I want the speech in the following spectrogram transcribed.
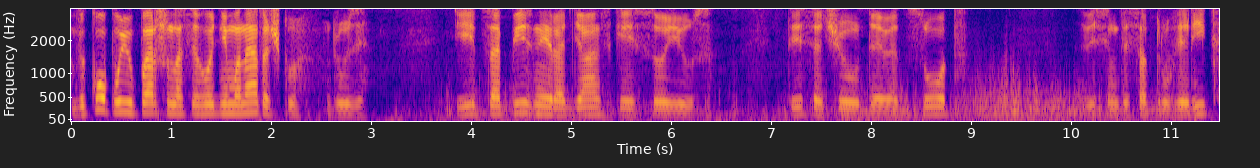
Викопую першу на сьогодні монеточку, друзі. І це пізній Радянський Союз. 1982 рік.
